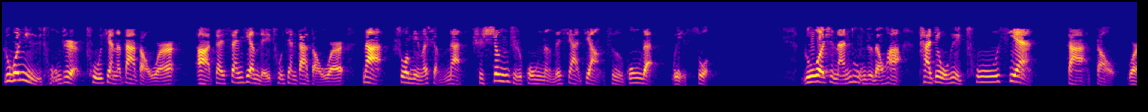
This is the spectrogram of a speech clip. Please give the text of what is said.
如果女同志出现了大导纹啊，在三线尾出现大导纹，那说明了什么呢？是生殖功能的下降，子宫的萎缩。如果是男同志的话，他就会出现大导纹。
